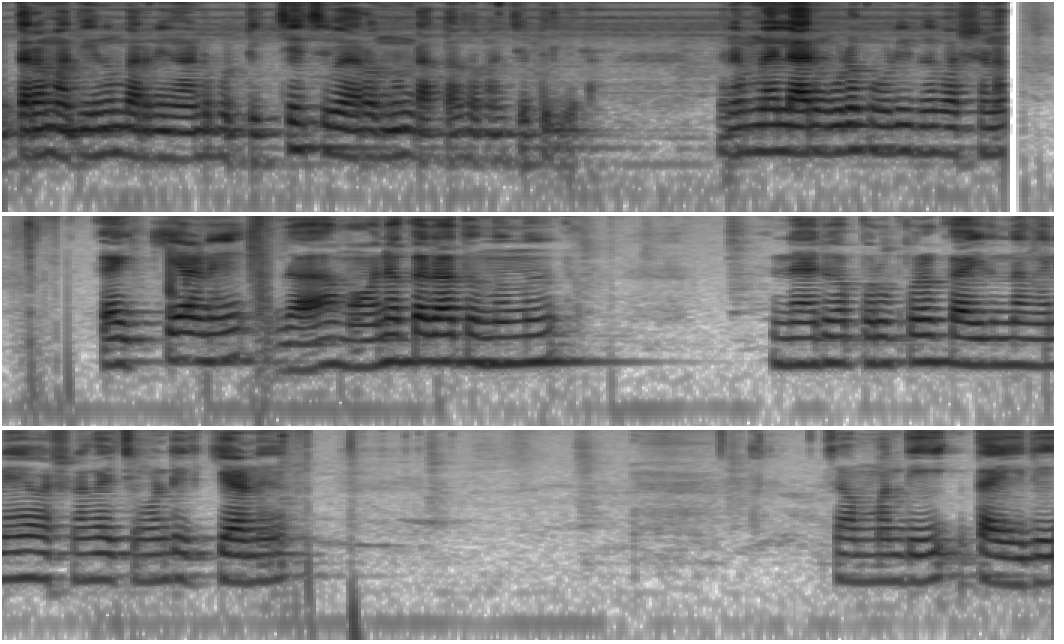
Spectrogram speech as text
ഇത്ര മതി എന്നും പറഞ്ഞുകൊണ്ട് പൊട്ടിച്ച് വെച്ച് വേറെ ഒന്നും ഉണ്ടാക്കാൻ സമ്മതിച്ചിട്ടില്ല. നമ്മളെല്ലാവരും കൂടെ കൂടി ഇരുന്ന് ഭക്ഷണം കഴിക്കുകയാണ് ഇതാ മോനൊക്കെ ഇതാ തിന്നുന്നു. എല്ലാവരും അപ്പുറം ഇപ്പുറമൊക്കെ ആയിരുന്നു അങ്ങനെ ഭക്ഷണം കഴിച്ചും കൊണ്ടിരിക്കുകയാണ് ചമ്മന്തി തൈര്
